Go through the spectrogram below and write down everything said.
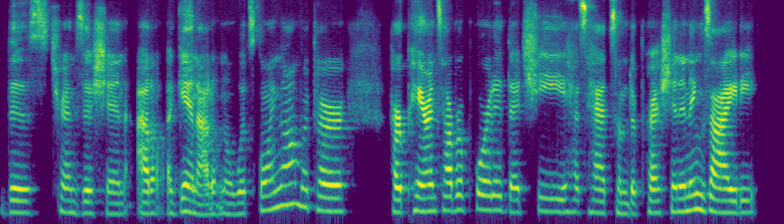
this transition. I don't, again, I don't know what's going on with her. Her parents have reported that she has had some depression and anxiety,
